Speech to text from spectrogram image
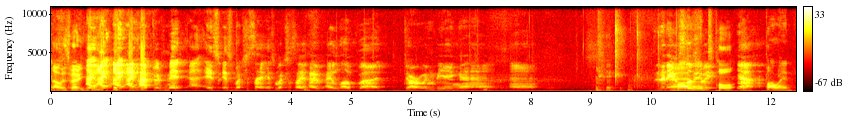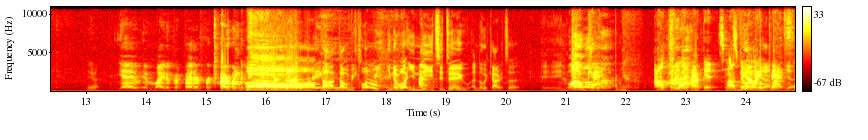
That was very good. I, I, I, I have to admit, uh, as, as much as I as much as I, I, I love uh, Darwin being uh, uh, the name Paul slips Ince? Paul. Yeah, Fall in. Yeah. yeah, it, it might have been better for Darwin to be. Oh, that, that would be close. You know what? You need to do another character. In, Well, Okay. I'll Put it in your pocket. I'll do my yeah, best. yeah.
